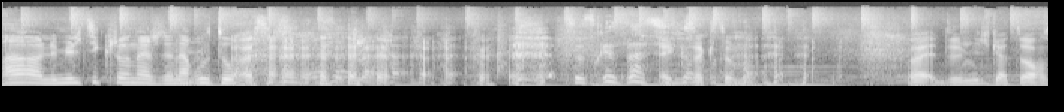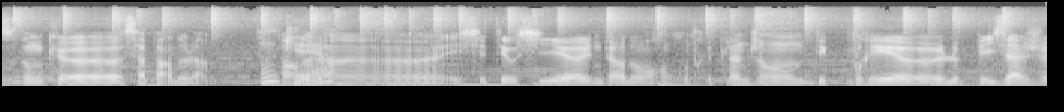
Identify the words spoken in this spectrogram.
Ah, le multiclonage de Naruto. Ouais, ce serait ça. Sinon. Exactement. Ouais, 2014, donc ça part de là. Euh, et c'était aussi euh, une période où on rencontrait plein de gens, on découvrait euh, le paysage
